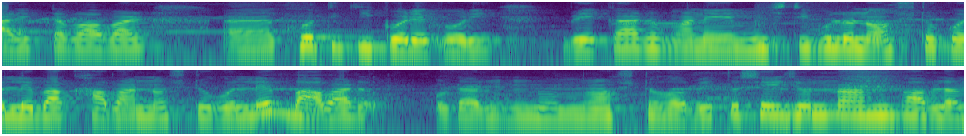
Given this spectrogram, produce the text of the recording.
আরেকটা বাবার ক্ষতি কী করে করি? বেকার মানে মিষ্টিগুলো নষ্ট করলে বা খাবার নষ্ট করলে বাবার ওটা নষ্ট হবে। তো সেই জন্য আমি ভাবলাম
